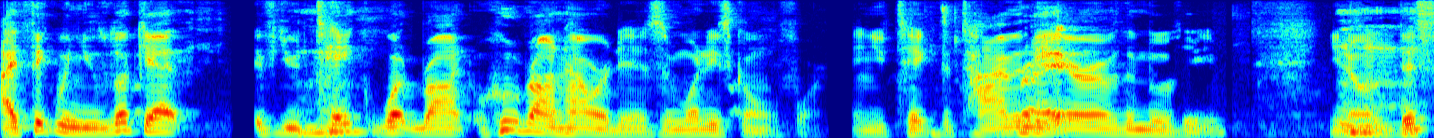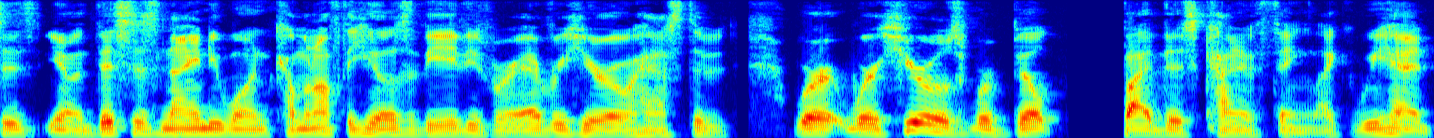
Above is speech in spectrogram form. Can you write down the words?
I think when you look at if you Mhm. take what Ron who Ron Howard is and what he's going for, and you take the time and Right. the era of the movie, you know Mhm. this is you know this is ninety one coming off the heels of the eighties where every hero has to where where heroes were built by this kind of thing. Like we had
